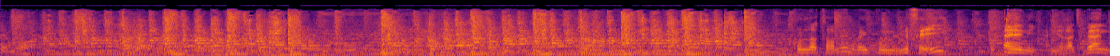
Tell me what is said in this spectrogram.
ني موا كل ترميم غيكون نفعي. أني يعني غتبان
